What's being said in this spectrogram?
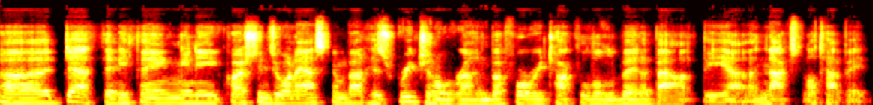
Uh, Death, anything, any questions you want to ask him about his regional run before we talk a little bit about the uh, Knoxville top eight?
